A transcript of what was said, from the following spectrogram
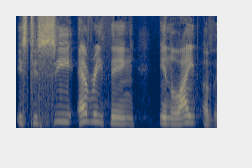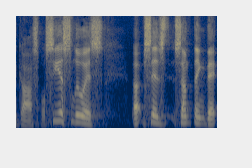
is to see everything in light of the gospel. C.S. Lewis uh, says something that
